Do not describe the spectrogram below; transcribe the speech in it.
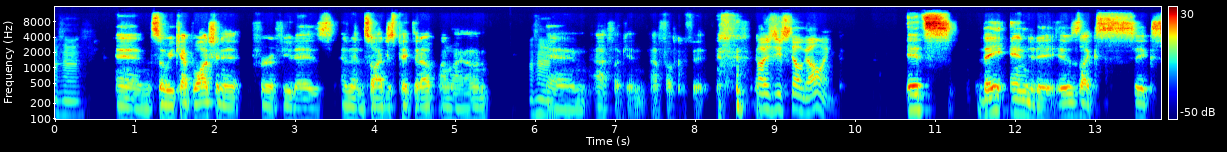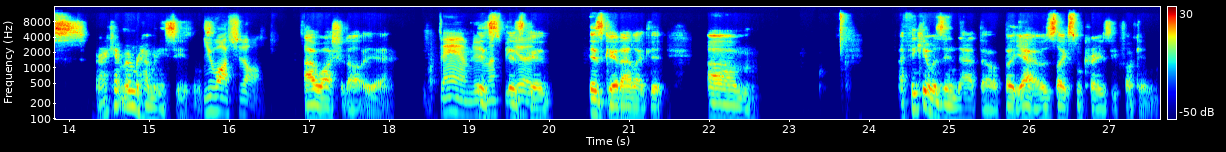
hmm And so we kept watching it for a few days, and then so I just picked it up on my own, hmm and I fucking I fuck with it. Oh, is you still going? It's they ended it. It was like six, or I can't remember how many seasons. You watched it all? I watched it all. Yeah, Damn, dude, it's must be it's good. good. It's good. I like it. Um, I think it was in that though, but yeah, it was like some crazy fucking.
